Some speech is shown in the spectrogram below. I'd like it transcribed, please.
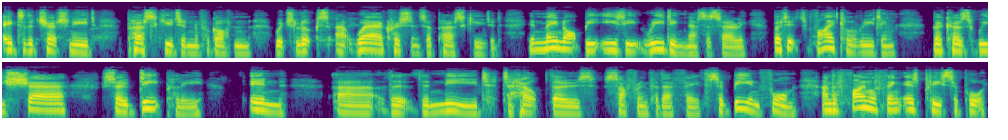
Aid to the Church Need Persecuted and Forgotten, which looks at where Christians are persecuted. It may not be easy reading necessarily, but it's vital reading because we share so deeply in uh, the the need to help those suffering for their faith. So be informed. And the final thing is please support.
